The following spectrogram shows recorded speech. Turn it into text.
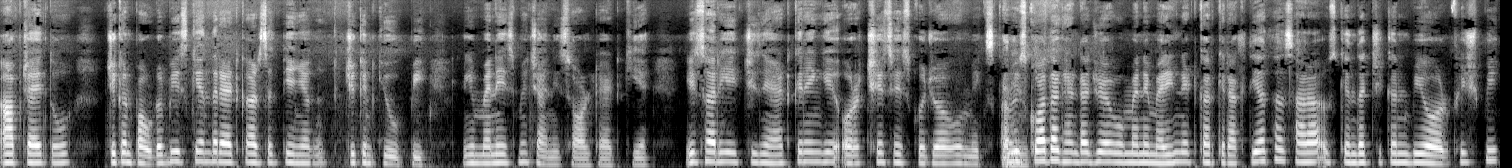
आप चाहे तो चिकन पाउडर भी इसके अंदर ऐड कर सकती हैं या चिकन क्यूब भी लेकिन मैंने इसमें चाइनीज़ सॉल्ट ऐड किया है। ये सारी चीज़ें ऐड करेंगे और अच्छे से इसको जो है वो मिक्स करेंगे। अब इसको आधा घंटा जो है वो मैंने मैरिनेट करके रख दिया था सारा उसके अंदर चिकन भी और फ़िश भी।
